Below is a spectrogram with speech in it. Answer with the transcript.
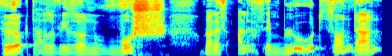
wirkt, also wie so ein Wusch und dann ist alles im Blut, sondern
